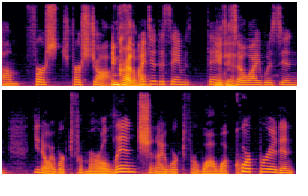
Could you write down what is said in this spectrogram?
um, first first job. Incredible. I did the same thing. You did. So I was in, you know, I worked for Merrill Lynch and I worked for Wawa Corporate and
